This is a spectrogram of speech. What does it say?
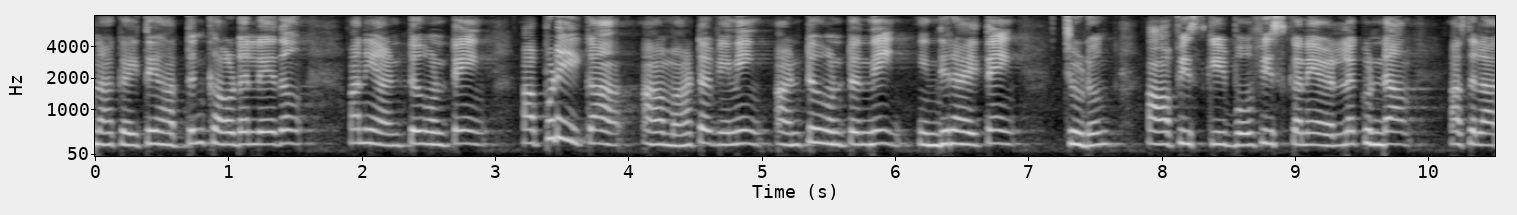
నాకైతే అర్థం కావడం లేదు అని అంటూ ఉంటే అప్పుడే ఇక ఆ మాట విని అంటూ ఉంటుంది. ఇందిరా అయితే చూడు ఆఫీస్కి బోఫీస్కనే వెళ్ళకుండా అసలు ఆ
